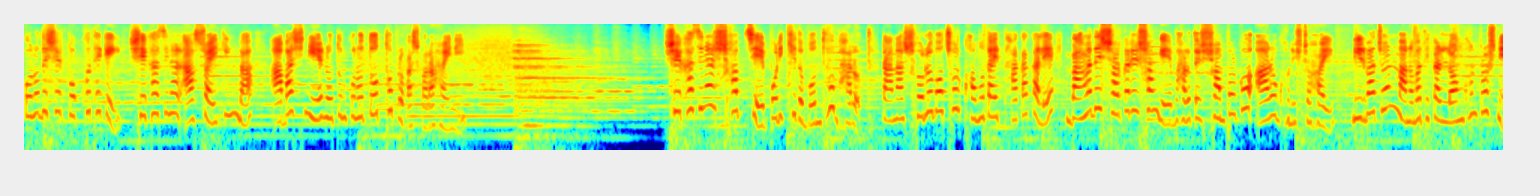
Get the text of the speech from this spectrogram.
কোনো দেশের পক্ষ থেকেই শেখ হাসিনার আশ্রয় কিংবা আবাস নিয়ে নতুন কোনো তথ্য প্রকাশ করা হয়নি। শেখ হাসিনার সবচেয়ে পরীক্ষিত বন্ধু ভারত। টানা ষোলো বছর ক্ষমতায় থাকাকালে বাংলাদেশ সরকারের সঙ্গে ভারতের সম্পর্ক আরও ঘনিষ্ঠ হয়। নির্বাচন মানবাধিকার লঙ্ঘন প্রশ্নে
